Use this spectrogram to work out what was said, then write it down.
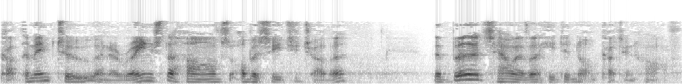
cut them in two, and arranged the halves opposite each other. The birds, however, he did not cut in half.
